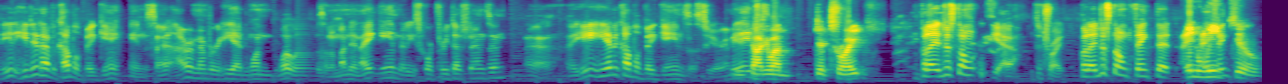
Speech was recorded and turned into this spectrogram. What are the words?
He, he did have a couple big games. I, I remember he had one. What was it? A Monday night game that he scored three touchdowns in. Yeah, he, he had a couple big games this year. I mean, You talking just- about Detroit but I just don't. Yeah, Detroit. But I just don't think that. I, in I week think, two?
